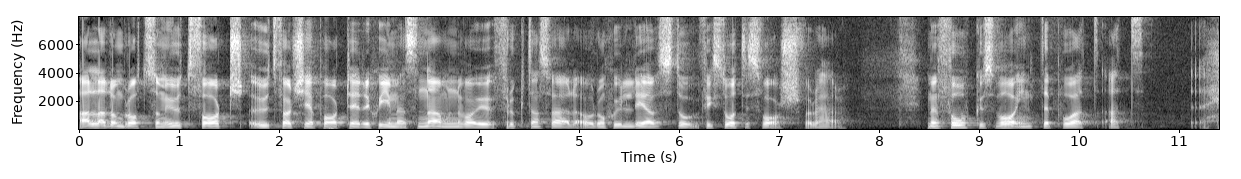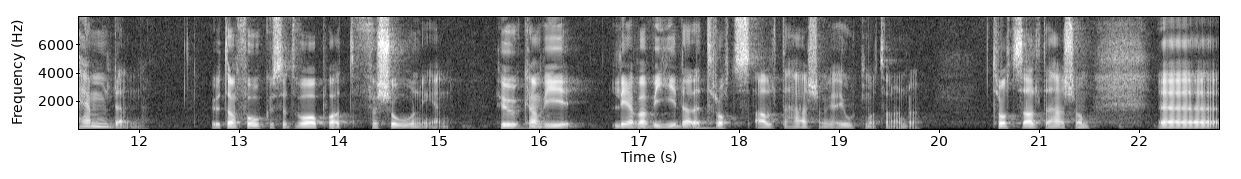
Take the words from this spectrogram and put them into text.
Alla de brott som utförts, utförts i apartheidregimens namn var ju fruktansvärda och de skyldiga stå, fick stå till svars för det här. Men fokus var inte på att, att hämnden, utan fokuset var på att försoningen. Hur kan vi leva vidare trots allt det här som vi har gjort mot varandra? Trots allt det här som, eh,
